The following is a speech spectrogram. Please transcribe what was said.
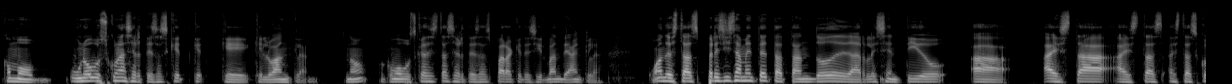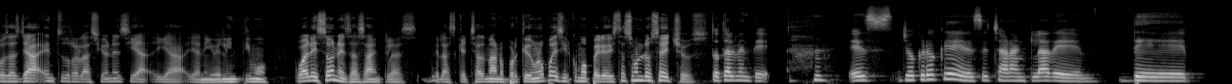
como uno busca unas certezas que, que, que, lo anclan, ¿no? O como buscas estas certezas para que te sirvan de ancla. Cuando estás precisamente tratando de darle sentido a, a, esta, a, estas, a estas cosas ya en tus relaciones y a, y a, nivel íntimo, ¿cuáles son esas anclas de las que echas mano? Porque uno puede decir como periodista son los hechos. Totalmente. Es, yo creo que es echar ancla de, de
